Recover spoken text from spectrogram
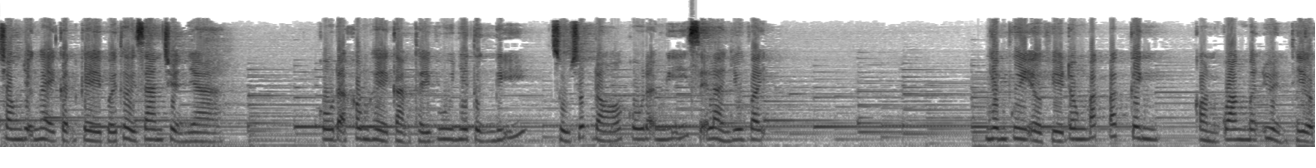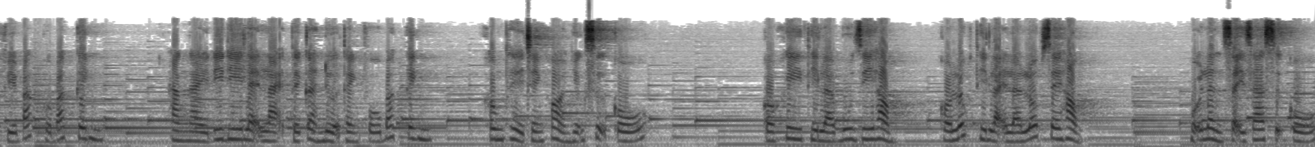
Trong những ngày cận kề với thời gian chuyển nhà, cô đã không hề cảm thấy vui như từng nghĩ, dù trước đó cô đã nghĩ sẽ là như vậy. Nghiêm quy ở phía đông bắc Bắc Kinh, còn Quang Mẫn Uyển thì ở phía bắc của Bắc Kinh. Hàng ngày đi đi lại lại tới cả nửa thành phố Bắc Kinh, không thể tránh khỏi những sự cố. Có khi thì là bu di hỏng, có lúc thì lại là lốp xe hỏng. Mỗi lần xảy ra sự cố,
